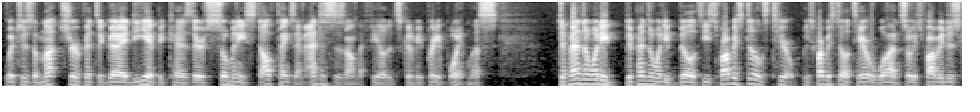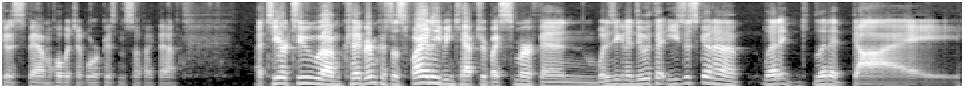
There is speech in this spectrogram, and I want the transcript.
which is I'm not sure if it's a good idea because there's so many stealth tanks and mantises on the field. It's going to be pretty pointless. Depends on what he depends on what he builds. He's probably still tier. He's probably still a tier one, so he's probably just going to spam a whole bunch of orcas and stuff like that. A tier two um, Brim Crystal has finally been captured by Smurf, and what is he going to do with it? He's just going to let it let it die.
